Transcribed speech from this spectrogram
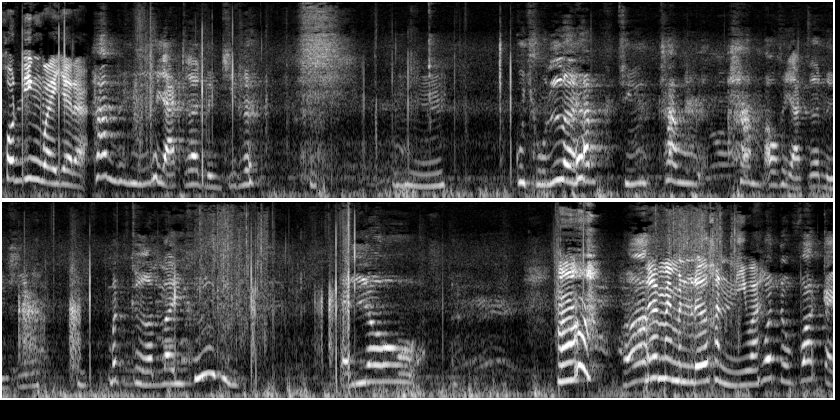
โคตรวิ่งไวจัดอะห้ามทิ้งขยะเกินหนึ่งชิ้นนะอื้อหือกูฉุนเลยห้ามทิ้งห้ามห้ามเอาขยะเกินหนึ่งชิ้นนะมันเกิดอะไรขึ้นฮัลโหล ฮะ ฮะ แล้วทำไมมันเลอะขนาดนี้วะ ว่าดูว่าไก่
